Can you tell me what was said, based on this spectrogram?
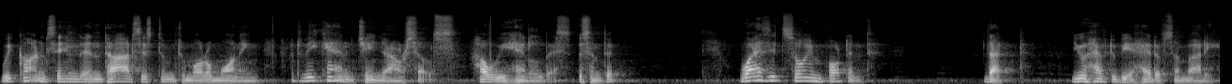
We can't change the entire system tomorrow morning, but we can change ourselves, how we handle this, isn't it? Why is it so important that you have to be ahead of somebody?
